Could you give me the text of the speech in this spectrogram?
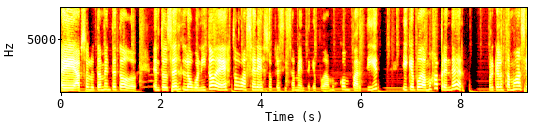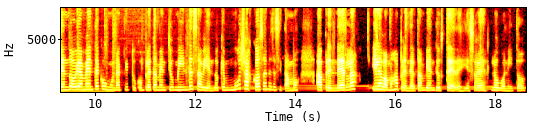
eh, absolutamente todo. Entonces, lo bonito de esto va a ser eso precisamente, que podamos compartir y que podamos aprender porque lo estamos haciendo obviamente con una actitud completamente humilde, sabiendo que muchas cosas necesitamos aprenderlas y las vamos a aprender también de ustedes, y eso es lo bonito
